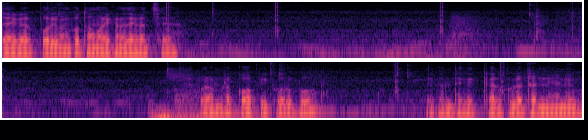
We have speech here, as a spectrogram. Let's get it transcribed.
জায়গার পরিমাণ কত আমার এখানে দেখাচ্ছে? এরপর আমরা কপি করব, এখান থেকে ক্যালকুলেটর নিয়ে নিব।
